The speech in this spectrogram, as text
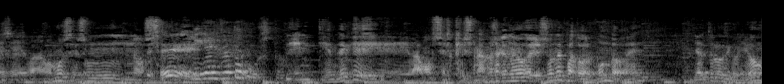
es- es- vamos, es un... no sé... Miguel, yo te gusto. Entiende que... Vamos, es que es una cosa que no, eso no es para todo el mundo, ¿eh? Ya te lo digo yo.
